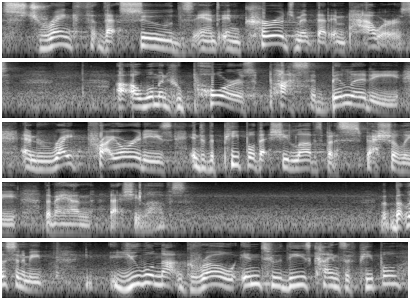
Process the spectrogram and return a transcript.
strength that soothes, and encouragement that empowers a woman who pours possibility and right priorities into the people that she loves, but especially the man that she loves. But, listen to me, you will not grow into these kinds of people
